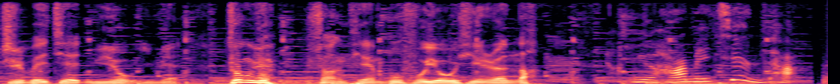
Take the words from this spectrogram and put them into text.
只为见女友一面。终于，上天不负有心人呐，女孩没见他。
